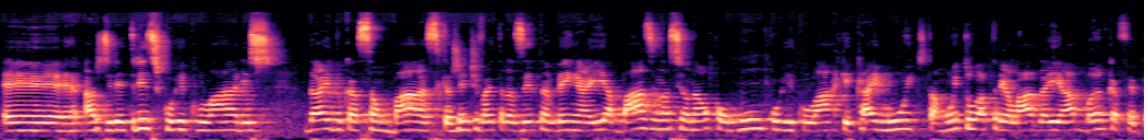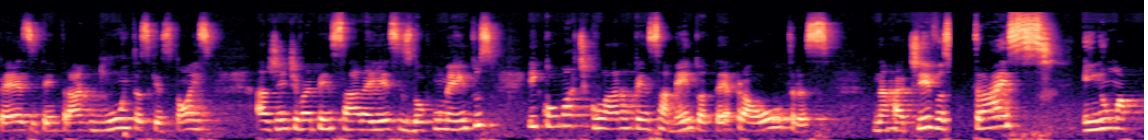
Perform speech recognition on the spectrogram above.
é, as diretrizes curriculares da educação básica, a gente vai trazer também aí a Base Nacional Comum Curricular, que cai muito, está muito atrelada aí à banca FEPES, tem trago muitas questões. A gente vai pensar aí esses documentos e como articular um pensamento até para outras narrativas, traz em uma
